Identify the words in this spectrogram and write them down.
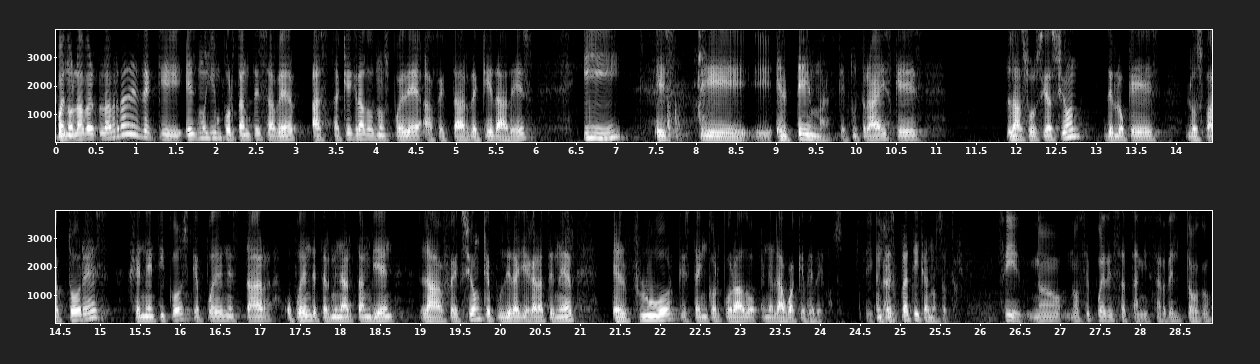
Bueno, la, la, verdad es de que es muy importante saber hasta qué grado nos puede afectar, de qué edades, y este, el tema que tú traes, que es la asociación de lo que es los factores genéticos que pueden estar o pueden determinar también la afección que pudiera llegar a tener el flúor que está incorporado en el agua que bebemos. Entonces, platícanos, doctor. Sí, no, no se puede satanizar del todo,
